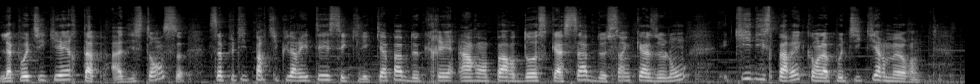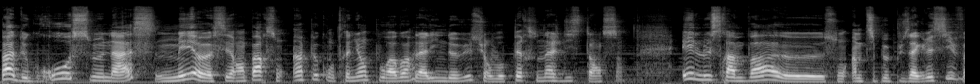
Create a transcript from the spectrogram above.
L'apothicaire tape à distance. Sa petite particularité, c'est qu'il est capable de créer un rempart d'os cassable de 5 cases de long qui disparaît quand l'apothicaire meurt. Pas de grosses menaces, mais euh, ces remparts sont un peu contraignants pour avoir la ligne de vue sur vos personnages distance et le Sramva euh, sont un petit peu plus agressifs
